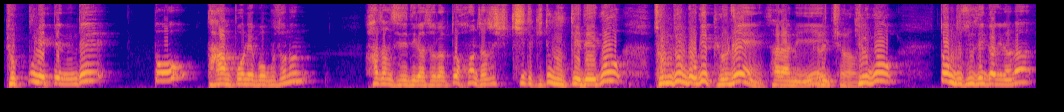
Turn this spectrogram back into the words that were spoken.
격분했댔는데 또 다음번에 보고서는 화장실에 들어가서 또 혼자서 키득키득 웃게 되고 점점 그게 변해 사람이 그렇죠. 그리고 또 무슨 생각이 나나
